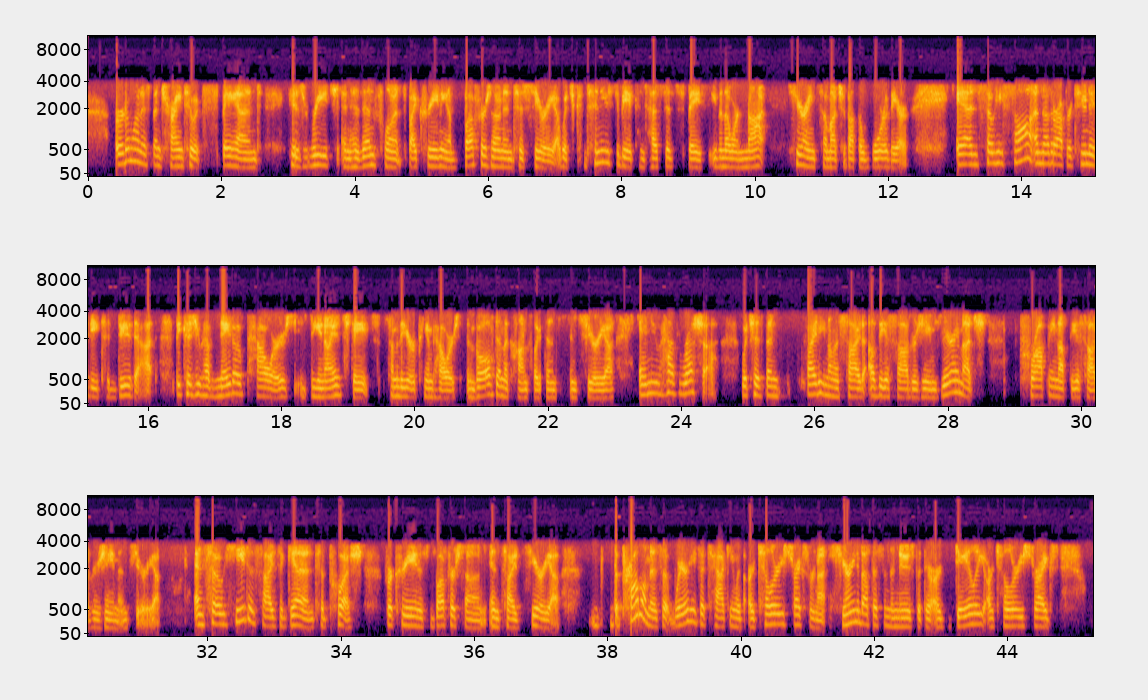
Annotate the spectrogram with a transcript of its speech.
Erdogan has been trying to expand his reach and his influence by creating a buffer zone into Syria, which continues to be a contested space, even though we're not hearing so much about the war there. And so he saw another opportunity to do that because you have NATO powers, the United States, some of the European powers involved in the conflict in, in Syria, and you have Russia, which has been fighting on the side of the Assad regime very much propping up the Assad regime in Syria. And so he decides again to push for creating this buffer zone inside Syria. The problem is that where he's attacking with artillery strikes, we're not hearing about this in the news, but there are daily artillery strikes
